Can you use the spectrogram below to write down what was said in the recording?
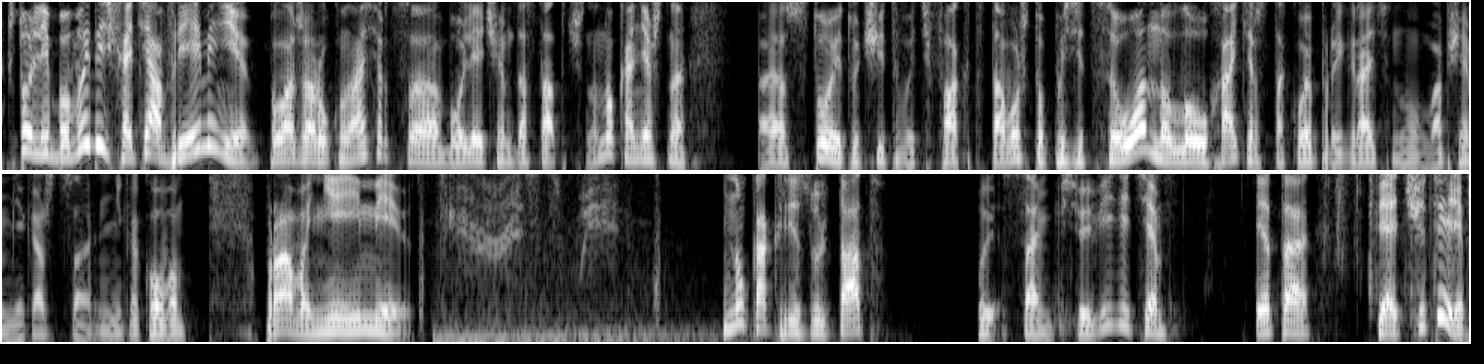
что-либо выбить. Хотя времени, положа руку на сердце, более чем достаточно. Ну, конечно, э, стоит учитывать факт того, что позиционно Лоу Хакерс такое проиграть, ну, вообще, мне кажется, никакого права не имеют. Ну, как результат, вы сами все видите. Это 5-4.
